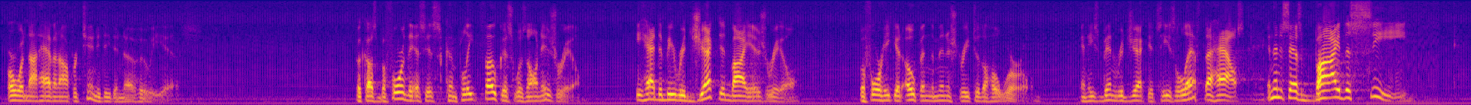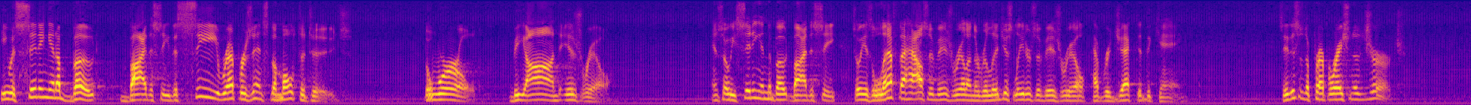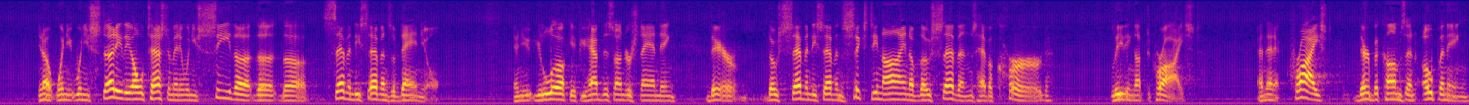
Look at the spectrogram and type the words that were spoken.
or would not have an opportunity to know who he is. Because before this, his complete focus was on Israel. He had to be rejected by Israel before he could open the ministry to the whole world. And he's been rejected. So he's left the house. And then it says, by the sea. He was sitting in a boat by the sea. The sea represents the multitudes, the world beyond Israel. And so he's sitting in the boat by the sea. So he has left the house of Israel, and the religious leaders of Israel have rejected the king. See, this is the preparation of the church. You know, when you, when you study the Old Testament and when you see the, the, the 77s of Daniel, and you, you look, if you have this understanding, there, those 77, 69 of those sevens have occurred leading up to Christ. And then at Christ, there becomes an opening,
